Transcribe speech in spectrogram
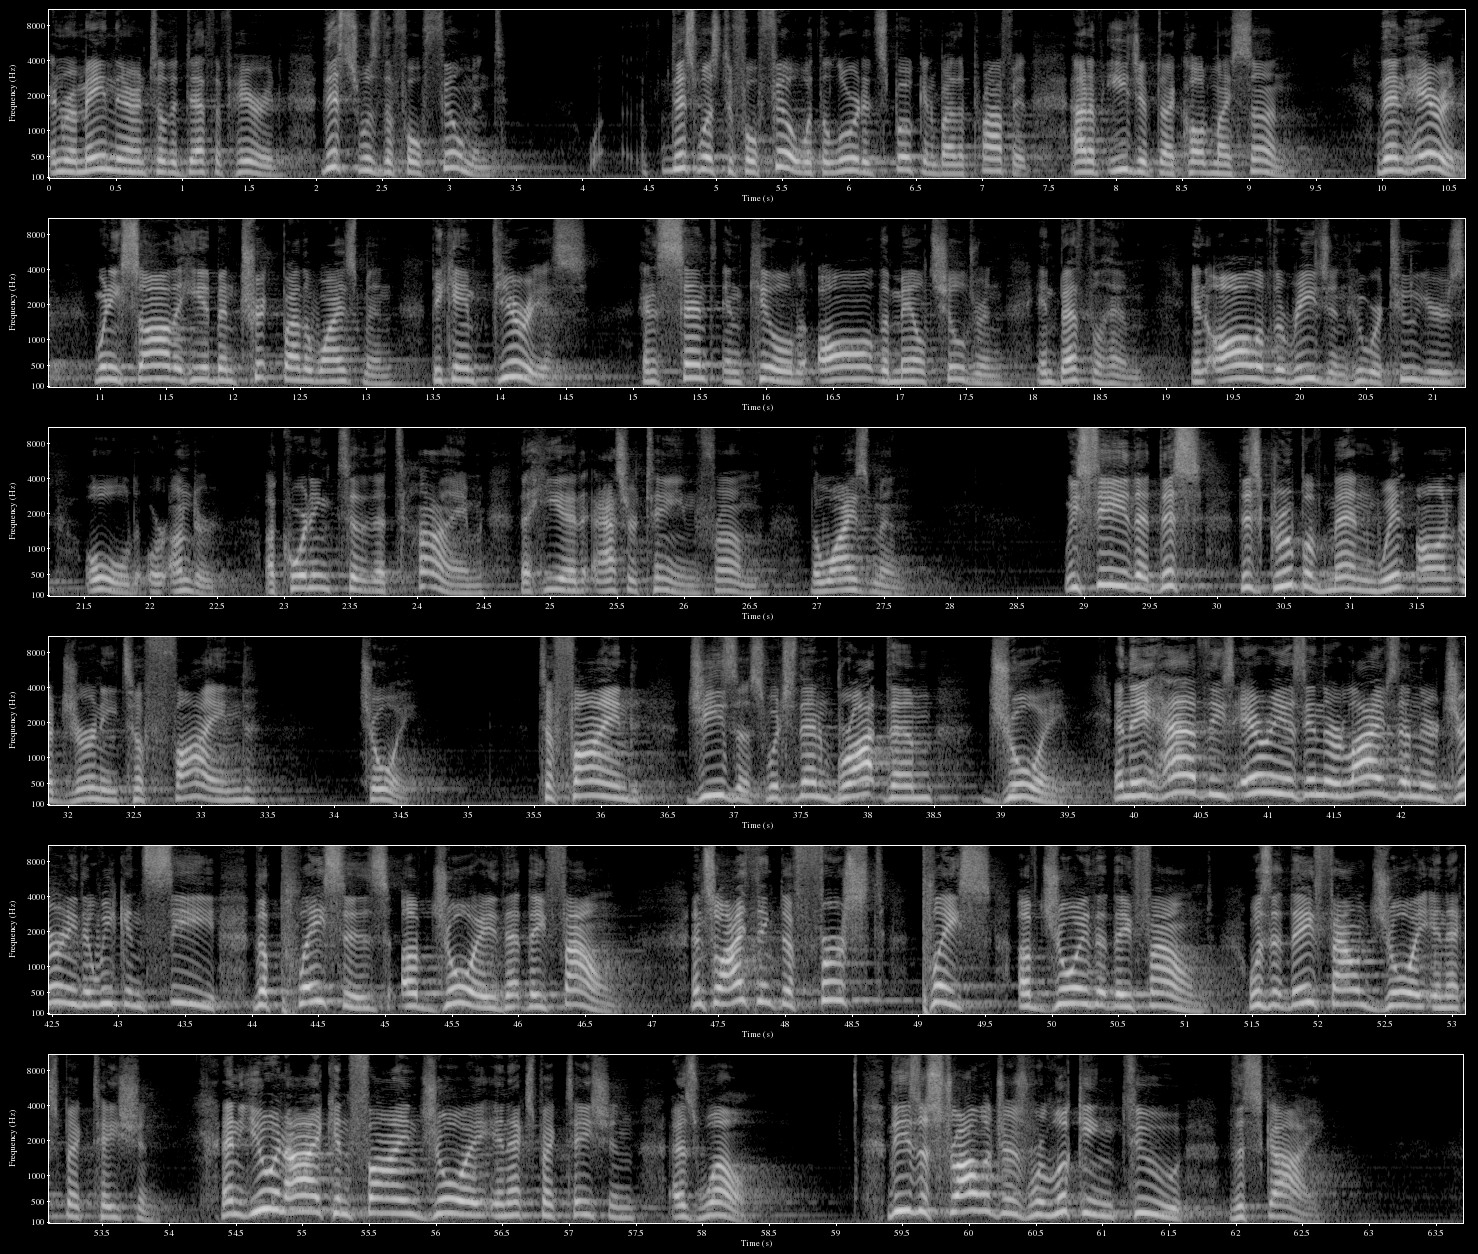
and remained there until the death of Herod. This was the fulfillment. This was to fulfill what the Lord had spoken by the prophet Out of Egypt I called my son. Then Herod, when he saw that he had been tricked by the wise men, became furious and sent and killed all the male children in Bethlehem, in all of the region who were two years old or under, according to the time that he had ascertained from the wise men. We see that this, this group of men went on a journey to find joy, to find Jesus, which then brought them joy. And they have these areas in their lives and their journey that we can see the places of joy that they found. And so I think the first place of joy that they found was that they found joy in expectation. And you and I can find joy in expectation as well. These astrologers were looking to the sky.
